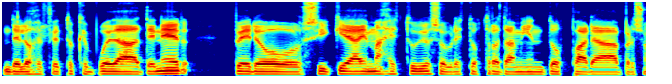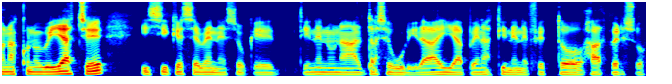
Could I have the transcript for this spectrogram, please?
de los efectos que pueda tener, pero sí que hay más estudios sobre estos tratamientos para personas con VIH y sí que se ven eso, que tienen una alta seguridad y apenas tienen efectos adversos.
